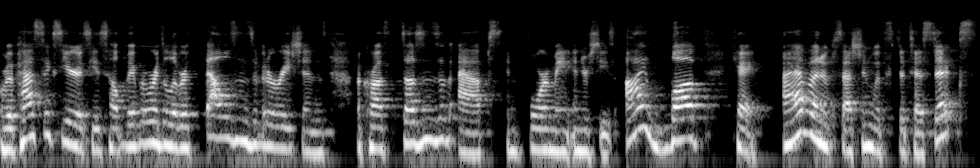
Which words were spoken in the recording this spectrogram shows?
Over the past six years, he's helped Vaporware deliver thousands of iterations across dozens of apps in four main industries. I love, okay, I have an obsession with statistics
